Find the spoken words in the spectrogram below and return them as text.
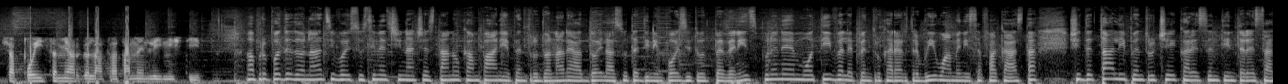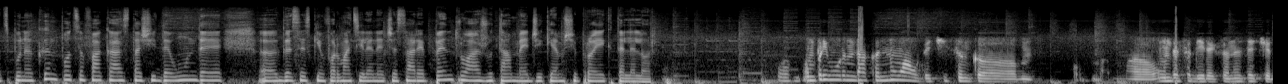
și apoi să meargă la tratament liniștit. Apropo de donații, voi susțineți și în acest an o campanie pentru donarea a 2% din impozitul pe venit. Spune-ne motivele pentru care ar trebui oamenii să facă asta și detalii pentru cei care sunt interesați. Până când pot să facă asta și de unde uh, găsesc informațiile necesare pentru a ajuta Magicam și proiectele lor? În primul rând, dacă nu au decis încă uh, unde să direcționeze ce 2%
